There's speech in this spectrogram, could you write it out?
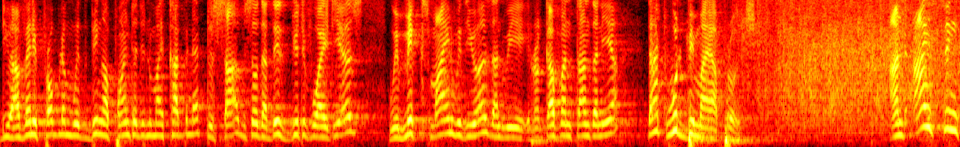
Do you have any problem with being appointed into my cabinet to serve so that these beautiful ideas, we mix mine with yours and we govern Tanzania? That would be my approach. And I think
